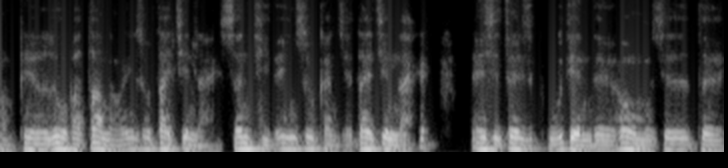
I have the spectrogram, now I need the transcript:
哦，比如如果把大脑因素带进来，身体的因素感觉带进来。而且这是古典的或某些的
